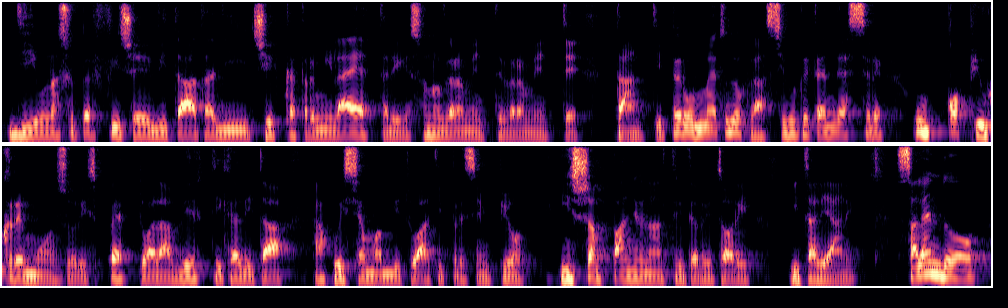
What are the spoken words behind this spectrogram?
di una superficie evitata di circa 3.000 ettari, che sono veramente, veramente tanti, per un metodo classico che tende a essere un po' più cremoso rispetto alla verticalità a cui siamo abituati, per esempio, in Champagne o in altri territori italiani. Salendo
